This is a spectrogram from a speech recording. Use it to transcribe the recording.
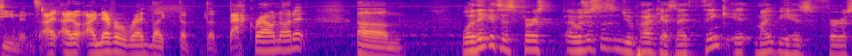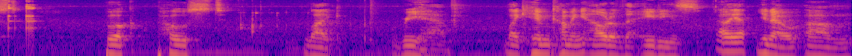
demons. I, I don't I never read like the, the background on it. Um, Well, I think it's his first. I was just listening to a podcast, and I think it might be his first book post, like, rehab, like him coming out of the '80s. Oh yeah, You know, um,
